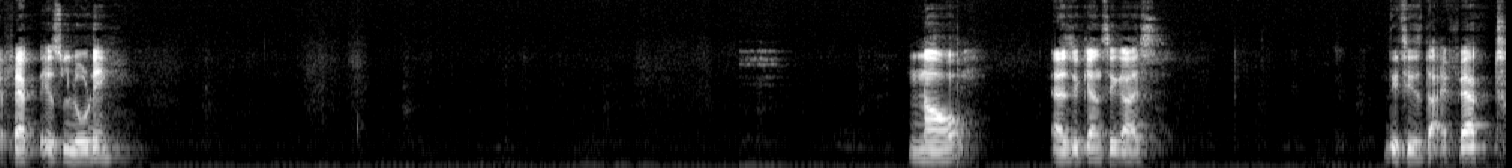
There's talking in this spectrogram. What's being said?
effect is loading. Now as you can see guys this is the effect.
